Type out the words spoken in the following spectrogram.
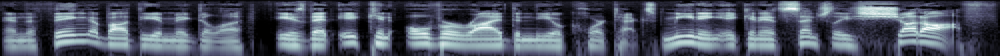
And the thing about the amygdala is that it can override the neocortex, meaning it can essentially shut off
